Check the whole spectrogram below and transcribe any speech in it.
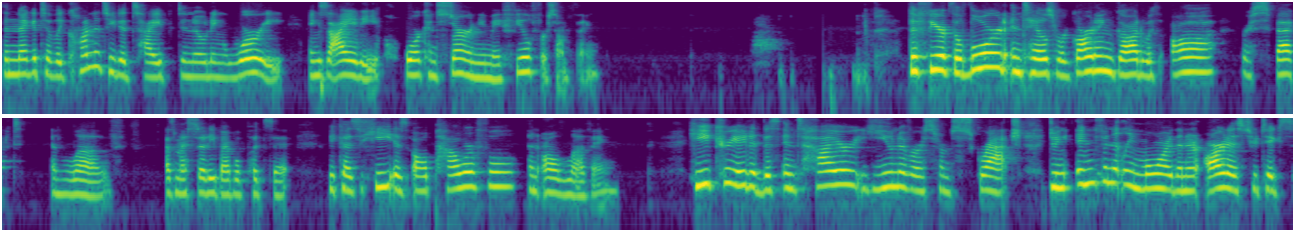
the negatively connotated type denoting worry, anxiety, or concern you may feel for something. The fear of the Lord entails regarding God with awe, respect, and love, as my study Bible puts it, because He is all powerful and all loving. He created this entire universe from scratch, doing infinitely more than an artist who takes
